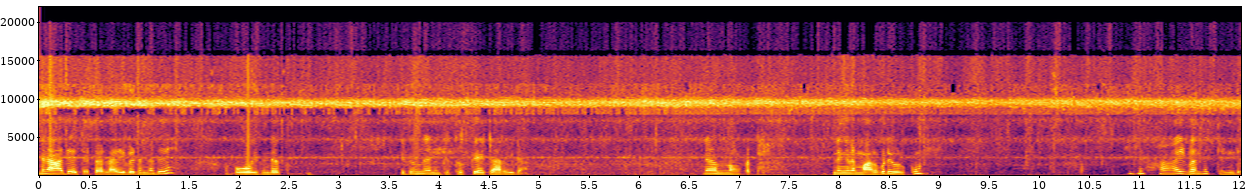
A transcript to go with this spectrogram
ഞാൻ ആദ്യമായിട്ട് കേട്ടോ ലൈവ് ഇടുന്നത്. അപ്പോൾ ഇതിന്റെ ഇതൊന്നും എനിക്ക് കൃത്യമായിട്ട് അറിയില്ല. ഞാൻ നോക്കട്ടെ. ഇന്നിങ്ങനെ മറുപടി കൊടുക്കും? ഹായ് വന്നിട്ടുണ്ട്.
